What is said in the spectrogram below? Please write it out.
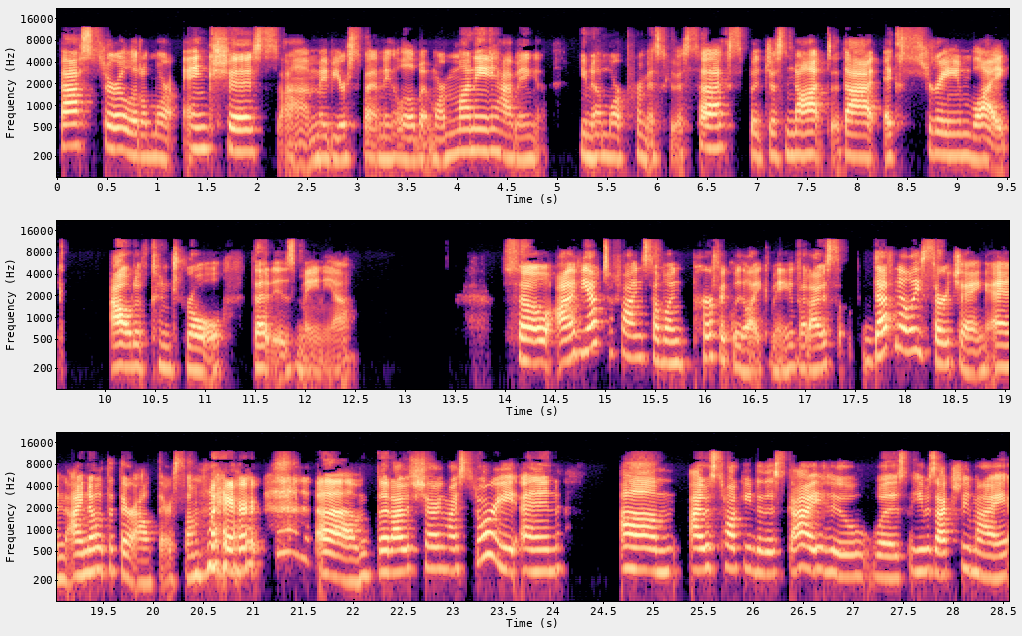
faster, a little more anxious. Um, maybe you're spending a little bit more money, having, you know, more promiscuous sex, but just not that extreme, like out of control that is mania. So I've yet to find someone perfectly like me, but I was definitely searching and I know that they're out there somewhere. um, but I was sharing my story and um, I was talking to this guy who was he was actually my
